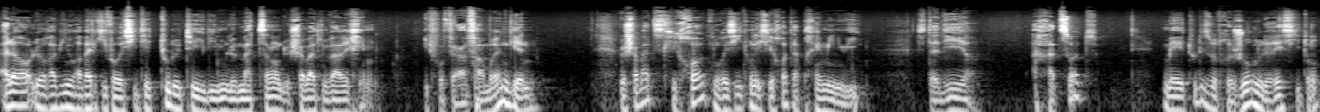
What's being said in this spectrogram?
Alors, le rabbi nous rappelle qu'il faut réciter tout le Teilim le matin du Shabbat Mevarechim. Il faut faire un Farbrengen, le Shabbat Slichot, nous récitons les Slichot après minuit, c'est-à-dire à Chatzot, mais tous les autres jours, nous les récitons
